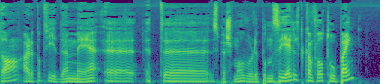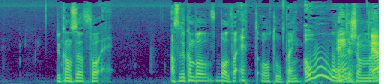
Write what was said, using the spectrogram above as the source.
Da er det på tide med eh, et eh, spørsmål hvor du potensielt kan få to poeng. Du kan også få Altså du kan både få ett og to poeng, Oh, ettersom eh, ja.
